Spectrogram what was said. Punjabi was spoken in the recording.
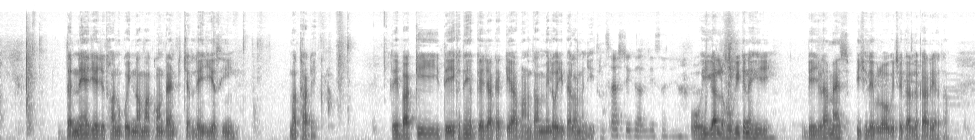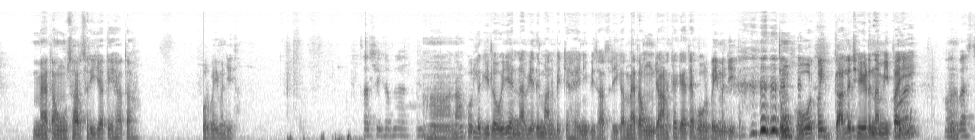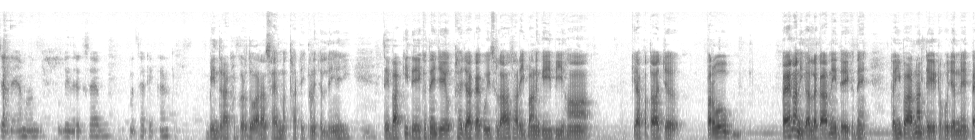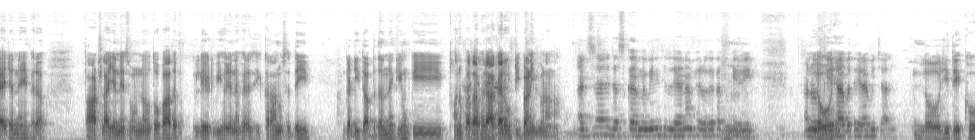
ਦੰਨੇ ਜੀ ਜੇ ਤੁਹਾਨੂੰ ਕੋਈ ਨਵਾਂ ਕੰਟੈਂਟ ਚੱਲੇ ਜੀ ਅਸੀਂ ਮੱਥਾ ਟੇਕਣ। ਤੇ ਬਾਕੀ ਦੇਖਦੇ ਅੱਗੇ ਜਾ ਕੇ ਕਿਆ ਬਣਦਾ। ਮਿਲੋ ਜੀ ਪਹਿਲਾਂ ਮਨਜੀਤ ਨੂੰ। ਸਤਿ ਸ਼੍ਰੀ ਅਕਾਲ ਜੀ ਸਾਰਿਆਂ ਉਹੀ ਗੱਲ ਹੋ ਗਈ ਕਿ ਨਹੀਂ ਜੀ? ਵੀ ਜਿਹੜਾ ਮੈਂ ਪਿਛਲੇ ਬਲੌਗ 'ਚ ਗੱਲ ਕਰ ਰਿਹਾ ਤਾਂ। ਮੈਂ ਤਾਂ ਉਂ ਸਰਸਰੀ ਜਾ ਕਿਹਾ ਤਾਂ। ਹੋਰ ਬਈ ਮਨਜੀਤ। ਸਤਿ ਸ਼੍ਰੀ ਅਕਾਲ ਹਾਂ ਨਾ ਭੁੱਲ ਗਈ ਲੋ ਜੀ ਇੰਨਾ ਵੀ ਇਹਦੇ ਮਨ ਵਿੱਚ ਹੈ ਨਹੀਂ ਵੀ ਸਤਿ ਸ੍ਰੀ ਅਕਾਲ। ਮੈਂ ਤਾਂ ਉਂ ਜਾਣ ਕੇ ਕਹਤੇ ਹੋਰ ਬਈ ਮਨਜੀਤ ਤੂੰ ਹੋਰ ਕੋਈ ਗੱਲ ਛੇੜ ਨਵੀਂ ਭਾਈ? ਹੋਰ ਬਸ ਚੱਲੇ ਆ ਹੁਣ ਬਿੰਦਰਕ ਸਾਹਿਬ ਮੱਥਾ ਟੇਕਣ। ਬਿੰਦਰਖ ਗੁਰਦੁਆਰਾ ਸਾਹਿਬ ਮੱਥਾ ਟੇਕਣ ਚੱਲੇ ਆ ਜੀ। ਤੇ ਬਾਕੀ ਦੇਖਦੇ ਜੇ ਉੱਥੇ ਜਾ ਕੇ ਕੋਈ ਸਲਾਹ ਸਾੜੀ ਬਣ ਗਈ ਵੀ ਹਾਂ ਕਿਆ ਪਤਾ ਅੱਜ ਪਰ ਉਹ ਪਹਿਲਾਂ ਨਹੀਂ ਗੱਲ ਕਰਨੀ ਦੇਖਦੇ। ਕਈ ਵਾਰ ਨਾ ਲੇਟ ਹੋ ਜੰਨੇ ਪੈ ਜੰਨੇ ਫਿਰ ਪਾਠ ਲਾ ਜੰਨੇ ਸੁਣਨ ਉਹ ਤੋਂ ਬਾਅਦ ਲੇਟ ਵੀ ਹੋ ਜੰਨੇ ਫਿਰ ਅਸੀਂ ਘਰਾਂ ਨੂੰ ਸਿੱਧੇ ਹੀ ਗੱਡੀ ਦੱਬ ਦਿੰਦੇ ਕਿਉਂਕਿ ਤੁਹਾਨੂੰ ਪਤਾ ਫਿਰ ਆ ਕੇ ਰੋਟੀ ਪਾਣੀ ਵੀ ਬਣਾਉਣਾ। ਅੱਜ ਸਾਹਿਬ ਜਸ ਕਰਨ ਵੀ ਨਹੀਂ ਚੱਲਿਆ ਨਾ ਫਿਰ ਉਹਦੇ ਕਰਕੇ ਵੀ ਲਓ ਕਿਹਾ ਬਥੇਰਾ ਵੀ ਚੱਲ। ਲੋ ਜੀ ਦੇਖੋ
